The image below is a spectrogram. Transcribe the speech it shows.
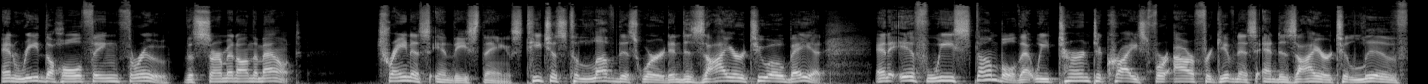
and read the whole thing through, the Sermon on the Mount? Train us in these things. Teach us to love this word and desire to obey it. And if we stumble, that we turn to Christ for our forgiveness and desire to live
